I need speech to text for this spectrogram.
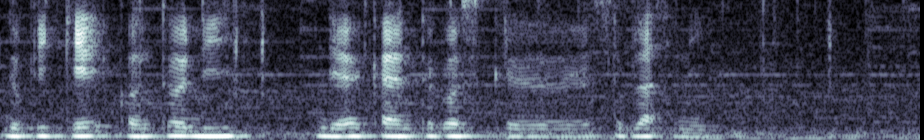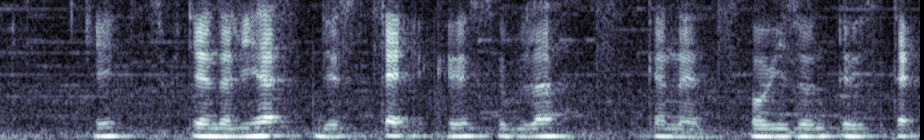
duplicate, control D dia akan terus ke sebelah sini. Ok seperti anda lihat dia stack ke sebelah kanan horizontal stack.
